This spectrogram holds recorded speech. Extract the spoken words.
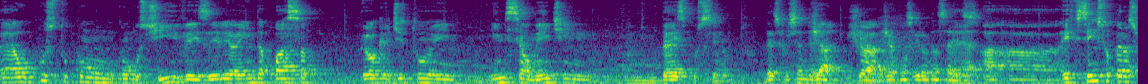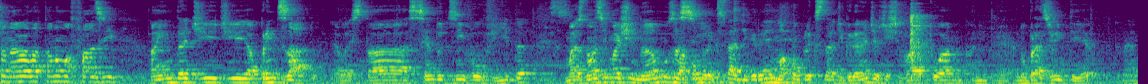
É, o custo com combustíveis ele ainda passa, eu acredito, em, inicialmente em, em 10%. 10% já? Já. Já conseguiram alcançar é, isso? A, a eficiência operacional ela está numa fase ainda de, de, aprendizado. Ela está sendo desenvolvida, mas nós imaginamos uma assim complexidade grande. uma complexidade grande. A gente vai atuar no Brasil inteiro, né?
